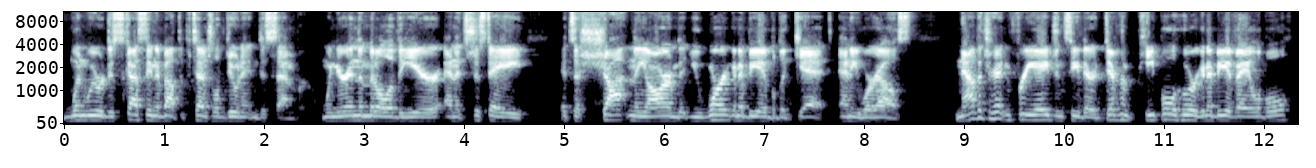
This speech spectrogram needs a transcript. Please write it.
when we were discussing about the potential of doing it in December, when you're in the middle of the year and it's just a it's a shot in the arm that you weren't going to be able to get anywhere else. Now that you're hitting free agency, there are different people who are going to be available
